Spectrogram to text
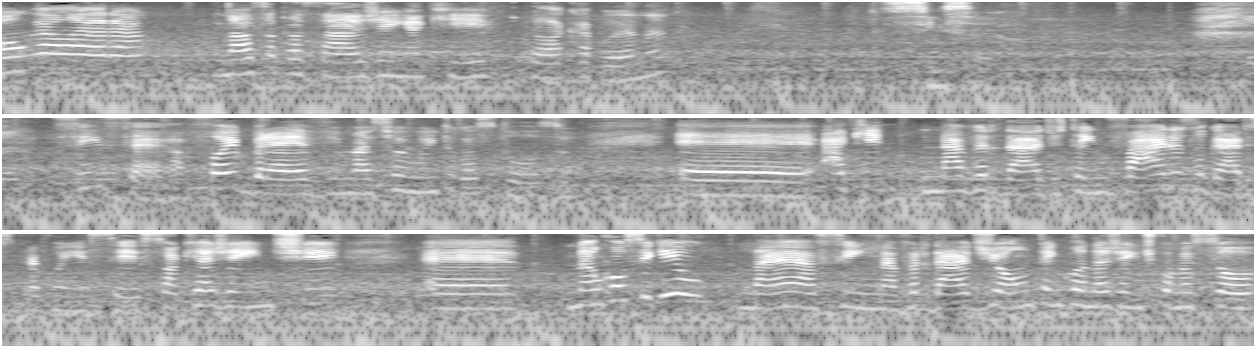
Bom, galera, nossa passagem aqui pela cabana Sincero. se encerra. Foi breve, mas foi muito gostoso. É, aqui, na verdade, tem vários lugares para conhecer, só que a gente é, não conseguiu, né? Assim, na verdade, ontem quando a gente começou,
